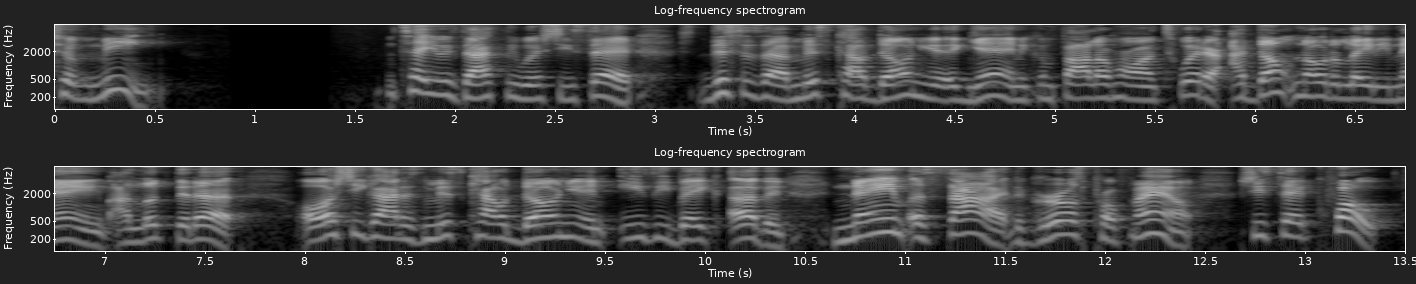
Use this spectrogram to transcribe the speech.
to me? I'll tell you exactly what she said. This is uh, Miss Caldonia again. You can follow her on Twitter. I don't know the lady name. I looked it up. All she got is Miss Caldonia and Easy Bake Oven. Name aside, the girl's profound. She said, quote,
